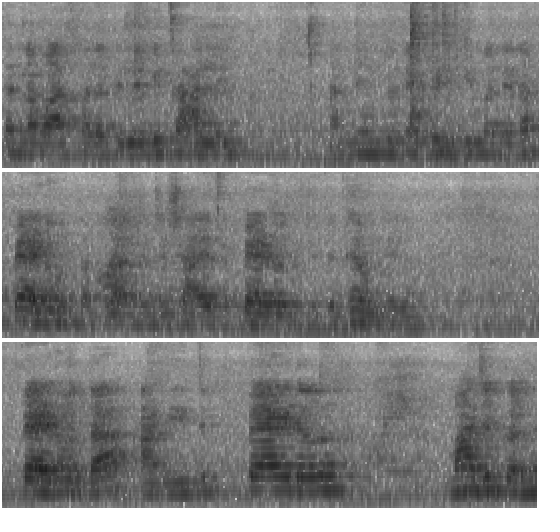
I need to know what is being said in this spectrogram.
त्यांना वास आला ते लगेच आले. आणि नेमकं त्या खिडकीमध्ये ना पॅड होता प्राण्यांच्या शाळेचा पॅड होता तिथे ठेवलेला. पॅड होता आणि ते पॅड माझ्याकडनं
